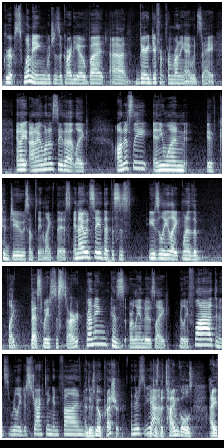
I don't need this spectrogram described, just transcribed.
grew up swimming, which is a cardio, but uh, very different from running, I would say. And I and I want to say that like honestly, anyone if could do something like this, and I would say that this is easily like one of the like best ways to start running because Orlando is like really flat and it's really distracting and fun. And there's no pressure. And there's yeah, Because the time goals, I,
